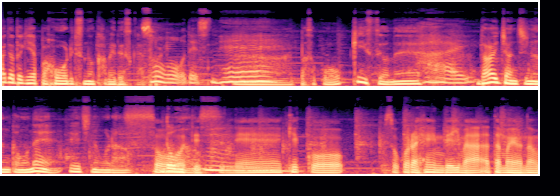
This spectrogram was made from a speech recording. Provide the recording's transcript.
えた時にやっぱ法律の壁ですかそうですね。やっぱそこ大きいですよね。はい。大ちゃんちなんかもね英知の村そうですね、結構そこら辺で今頭をな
